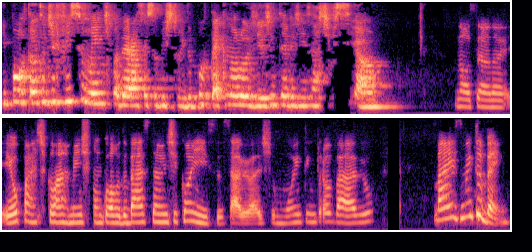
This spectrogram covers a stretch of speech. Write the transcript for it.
e, portanto, dificilmente poderá ser substituída por tecnologias de inteligência artificial. Nossa, Ana, eu particularmente concordo bastante com isso, sabe? Eu acho muito improvável. Mas muito bem.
